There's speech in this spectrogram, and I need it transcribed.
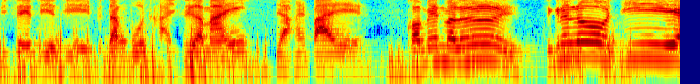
พิเศษทีนทีไปตั้งบูธขายเสื้อไหม อยากให้ไป คอมเมนต์มาเลย ติกนันโลเจีย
